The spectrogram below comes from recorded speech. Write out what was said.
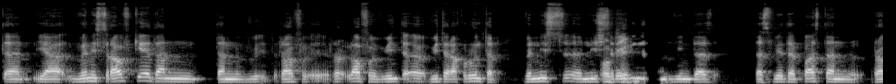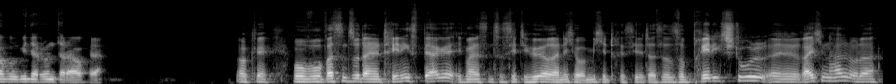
dann, ja, wenn ich raufgehe, dann, dann rauf, laufe ich wieder, wieder auch runter. Wenn es nicht, okay. regnet und wenn das, das Wetter passt, dann raufe ich wieder runter auch, ja. Okay. Wo, wo, was sind so deine Trainingsberge? Ich meine, das interessiert die Hörer nicht, aber mich interessiert das. Also so Predigtstuhl, äh, Reichenhall oder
